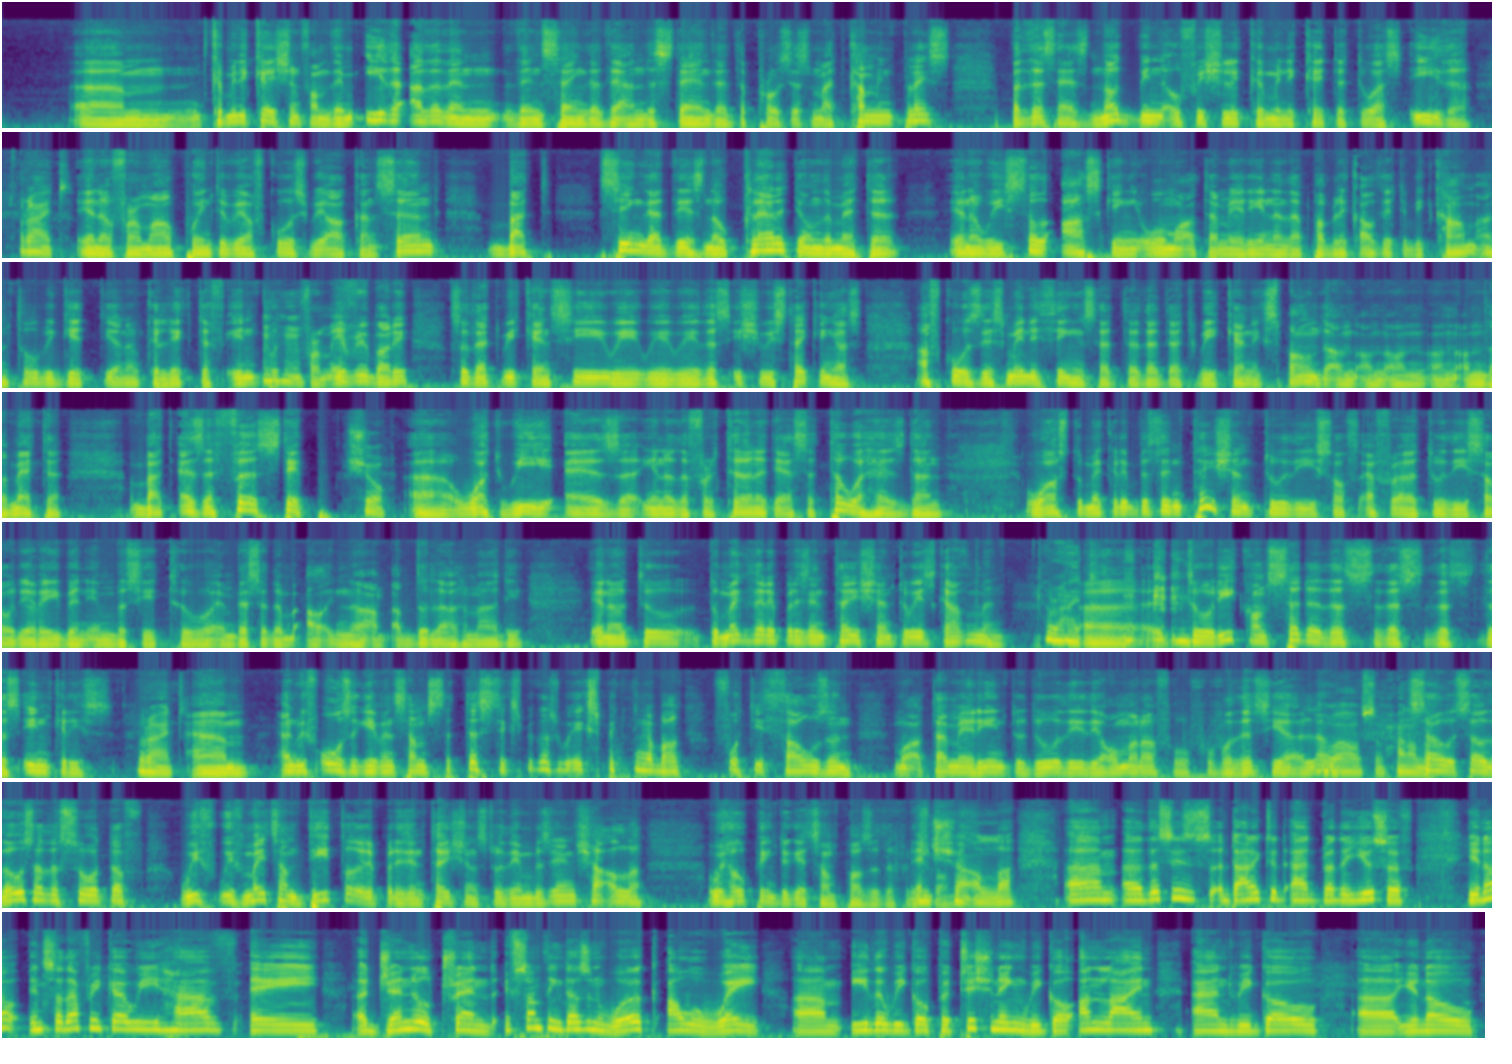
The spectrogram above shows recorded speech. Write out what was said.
um, communication from them either other than than saying that they understand that the process might come in place, but this has not been officially communicated to us either Right. you know, from our point of view, of course, we are concerned. But seeing that there's no clarity on the matter, you know, we're still asking all Mu'tamirin and the public out there to be calm until we get, you know, collective input Mm-hmm. from everybody so that we can see where, where, where this issue is taking us. Of course, there's many things that, that, that we can expound on, on, on, on, on the matter. But as a first step, Sure. uh, what we as, uh, you know, the fraternity, as a tower has done, was to make a representation to the South Af- uh, to the Saudi Arabian embassy, to Ambassador Al- you know, Ab- Abdullah Ahmadi, you know, to, to make the representation to his government, Right. uh, to reconsider this this this this increase. Right. Um, and we've also given some statistics because we're expecting about 40,000 mu'tamirin to do the, the Umrah for, for, for this year alone. Wow, subhanAllah. So, so those are the sort of, we've, we've made some detailed representations to the embassy. Inshallah, we're hoping to get some positive response. Inshallah. Um, uh, this is directed at Brother Yusuf. You know, in South Africa, we have a, a general trend. If something doesn't work our way, um, either we go petitioning, we go online, and we go, uh, you know,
